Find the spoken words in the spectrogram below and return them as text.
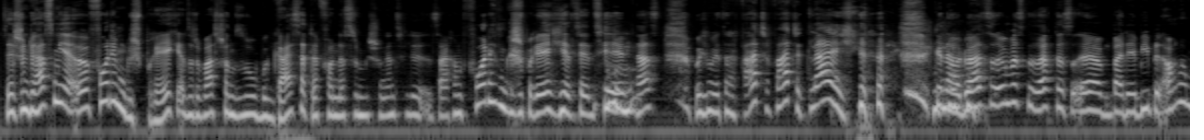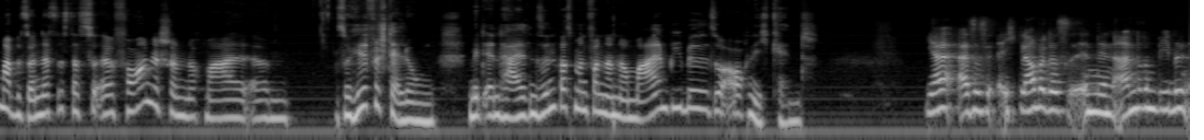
Sehr schön. Du hast mir äh, vor dem Gespräch, also du warst schon so begeistert davon, dass du mir schon ganz viele Sachen vor dem Gespräch jetzt erzählt mhm. hast, wo ich mir gesagt warte, warte, gleich. genau, du hast irgendwas gesagt, dass äh, bei der Bibel auch nochmal besonders ist, dass äh, vorne schon nochmal ähm, so Hilfestellungen mit enthalten sind, was man von einer normalen Bibel so auch nicht kennt. Ja, also ich glaube, dass in den anderen Bibeln,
